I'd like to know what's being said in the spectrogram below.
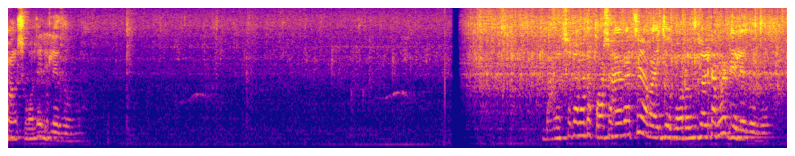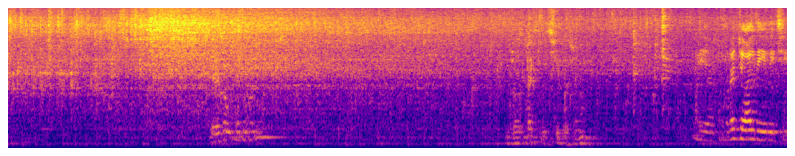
মাংস মধ্যে ঢেলে দেবো। মাংসটা আমাদের কষা হয়ে গেছে আবার এই যে গরম জলটা আমরা ঢেলে দেবো। এরকম জল জলটা কি ছিল এই আমরা জল দিয়ে দিচ্ছি।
